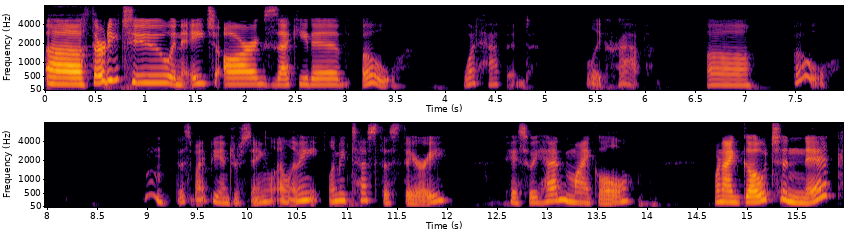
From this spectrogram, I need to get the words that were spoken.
Uh 32 an HR executive. Oh, what happened? Holy crap. Uh oh. Hmm, this might be interesting. Let me let me test this theory. Okay, so we had Michael. When I go to Nick,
